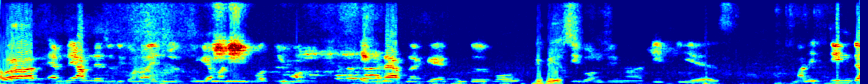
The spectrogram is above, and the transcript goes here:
আবার এমনি আপনি যদি কোনো এনজিও থেকে মানে ভর্তি হন এখানে আপনাকে হইব ডিপিএস জীবন বীমা ডিপিএস মানে তিনটা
